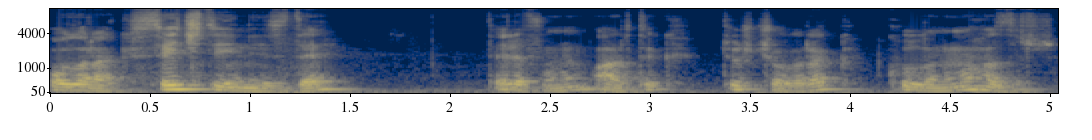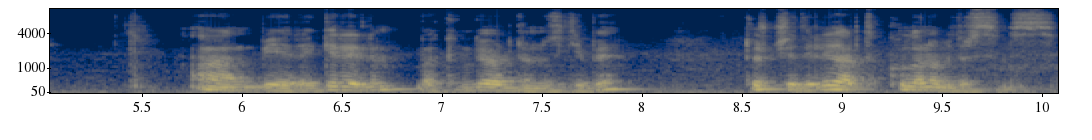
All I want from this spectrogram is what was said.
olarak seçtiğinizde telefonum artık Türkçe olarak kullanıma hazır. Hemen bir yere girelim. Bakın gördüğünüz gibi Türkçe dili artık kullanabilirsiniz.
